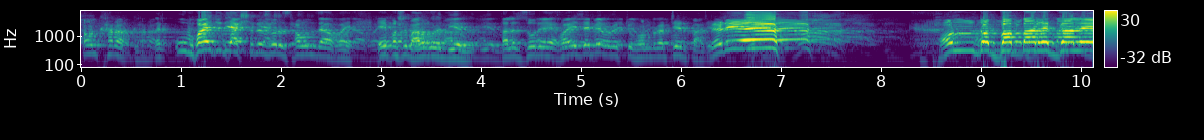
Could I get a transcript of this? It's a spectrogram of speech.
সাউন্ড খারাপ উভয় যদি একসাথে জোরে সাউন্ড দেওয়া হয়, এই পাশে ভালো করে দিয়ে তাহলে জোরে হয়ে যাবে, ওর একটু ভণ্ডরা টের পাক। রেডি ভণ্ড বাবার গালে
